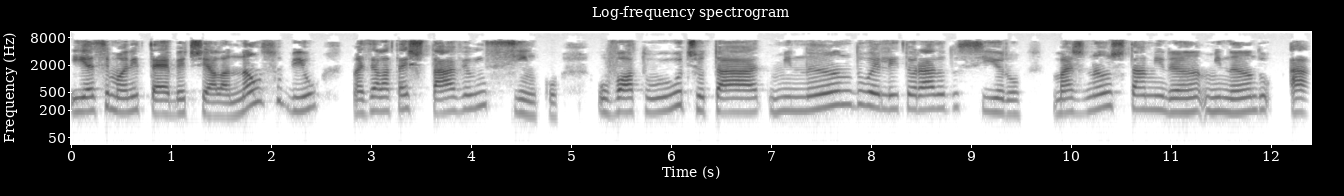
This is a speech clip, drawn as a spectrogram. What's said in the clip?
E a Simone Tebet, ela não subiu, mas ela está estável em 5%. O voto útil está minando o eleitorado do Ciro, mas não está minando a,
